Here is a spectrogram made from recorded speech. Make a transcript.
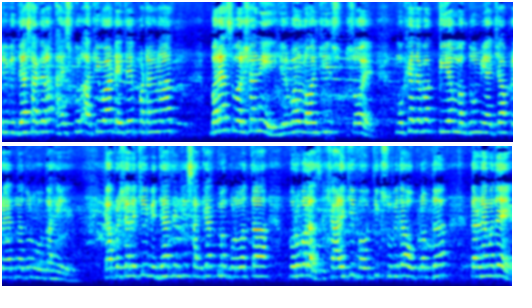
श्री विद्यासागर हायस्कूल अकिवाट येथे पटांगणात बऱ्याच वर्षांनी हिरवळ लॉनची सोय मुख्याध्यापक पी एम मगदूम यांच्या प्रयत्नातून होत आहे. या प्रशालेची विद्यार्थ्यांची संख्यात्मक गुणवत्ता बरोबरच शाळेची भौतिक सुविधा उपलब्ध करण्यामध्ये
